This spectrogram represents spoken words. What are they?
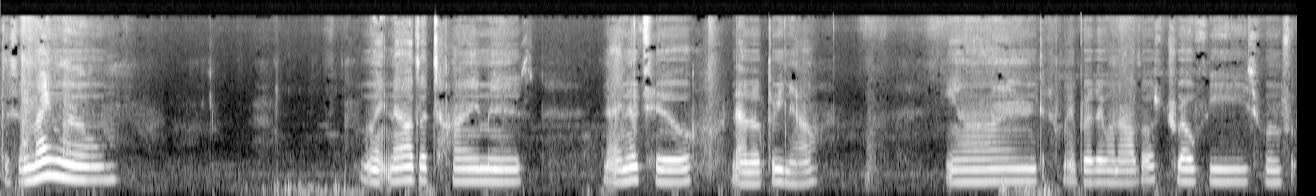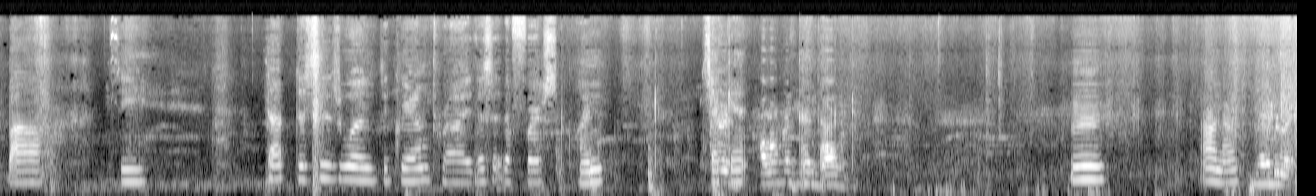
this is my room. Right now the time is 9.02, 9.03 now. And my brother won all those trophies from football. See, that this is was the grand prize. This is the first one. Second. Hey, how long have you been balling? Hmm. I don't know. You to be like,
